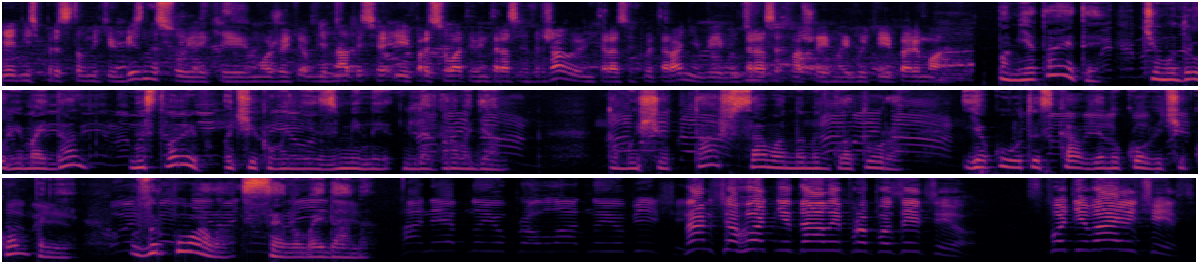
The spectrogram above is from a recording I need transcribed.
єдність представників бізнесу, які можуть об'єднатися і працювати в інтересах держави, в інтересах ветеранів і в інтересах нашої майбутньої перемоги. Пам'ятаєте, чому другий майдан не створив очікувані зміни для громадян? Тому що та ж сама номенклатура, яку утискав Янукович і компані, узурпувала сцену майдана. Нам сьогодні дали пропозицію, сподіваючись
